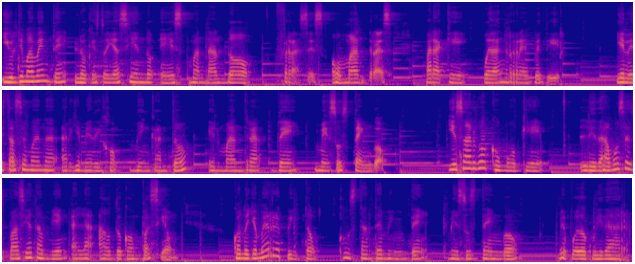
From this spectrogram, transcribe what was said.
Y últimamente lo que estoy haciendo es mandando frases o mantras para que puedan repetir y en esta semana alguien me dijo, me encantó el mantra de me sostengo. Y es algo como que le damos espacio también a la autocompasión. Cuando yo me repito constantemente, me sostengo, me puedo cuidar,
